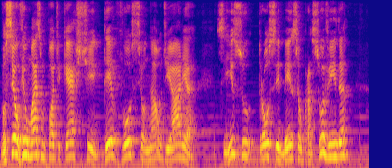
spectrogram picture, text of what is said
Você ouviu mais um podcast devocional diária? Se isso trouxe bênção para a sua vida,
